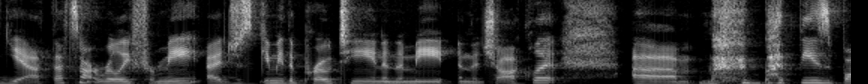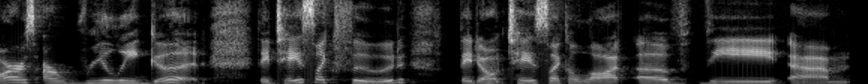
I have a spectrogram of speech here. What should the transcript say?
yeah, that's not really for me. I just give me the protein and the meat and the chocolate. Um, but these bars are really good. They taste like food. They don't taste like a lot of the um,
